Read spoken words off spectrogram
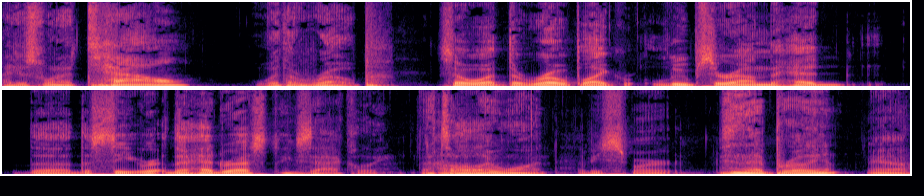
I just want a towel with a rope. So what? The rope like loops around the head, the the seat, the headrest. Exactly. That's oh, all I want. That'd be smart. Isn't that brilliant? Yeah,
